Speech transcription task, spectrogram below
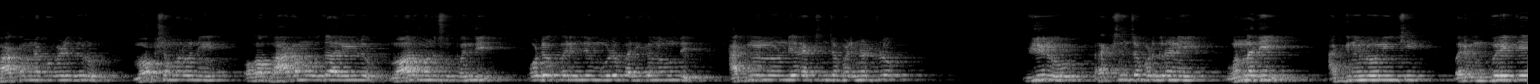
భాగమునకు వెడుదురు మోక్షములోని ఒక భాగమవుతారు వీళ్ళు మారు మనసు పొంది ఒకటి ఒకరింది మూడు పదికల్లో ఉంది. అగ్ని నుండి రక్షించబడినట్లు వీరు రక్షించబడుదురని ఉన్నది. అగ్నిలో నుంచి మరి ముగ్గురైతే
